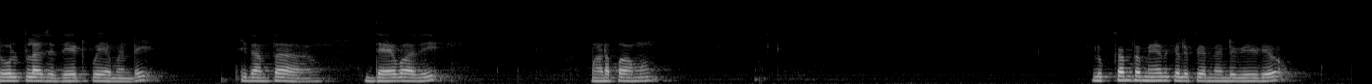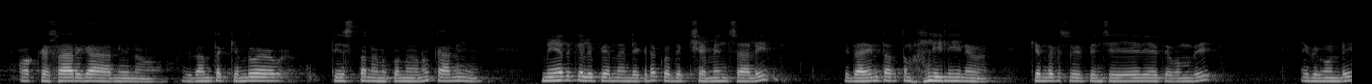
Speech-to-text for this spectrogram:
టోల్ ప్లాజా దాటిపోయామండి. ఇదంతా దేవాది మడపాము. లుక్ అంతా మీదకి వెళ్ళిపోయిందండి వీడియో. ఒక్కసారిగా నేను ఇదంతా కింద తీస్తాను అనుకున్నాను కానీ మీదకి వెళ్ళిపోయిందండి ఇక్కడ కొద్దిగా క్షమించాలి. ఇది అయిన తర్వాత మళ్ళీ నేను కిందకు చూపించే ఏరియా అయితే ఉంది. ఇదిగోండి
